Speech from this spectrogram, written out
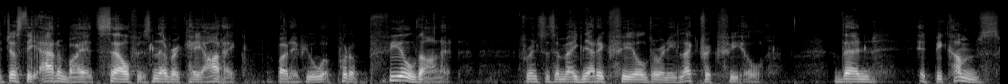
just the atom by itself is never chaotic, but if you put a field on it, for instance, a magnetic field or an electric field, then it becomes,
